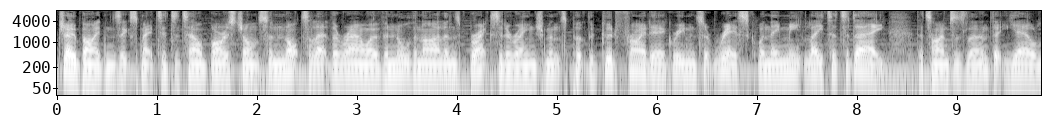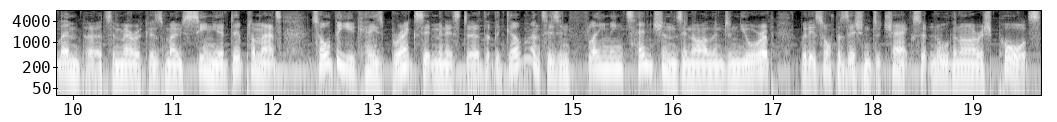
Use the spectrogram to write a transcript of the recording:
Joe Biden's expected to tell Boris Johnson not to let the row over Northern Ireland's Brexit arrangements put the Good Friday Agreement at risk when they meet later today. The Times has learned that Yael Lempert, America's most senior diplomat, told the UK's Brexit minister that the government is inflaming tensions in Ireland and Europe with its opposition to checks at Northern Irish ports.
